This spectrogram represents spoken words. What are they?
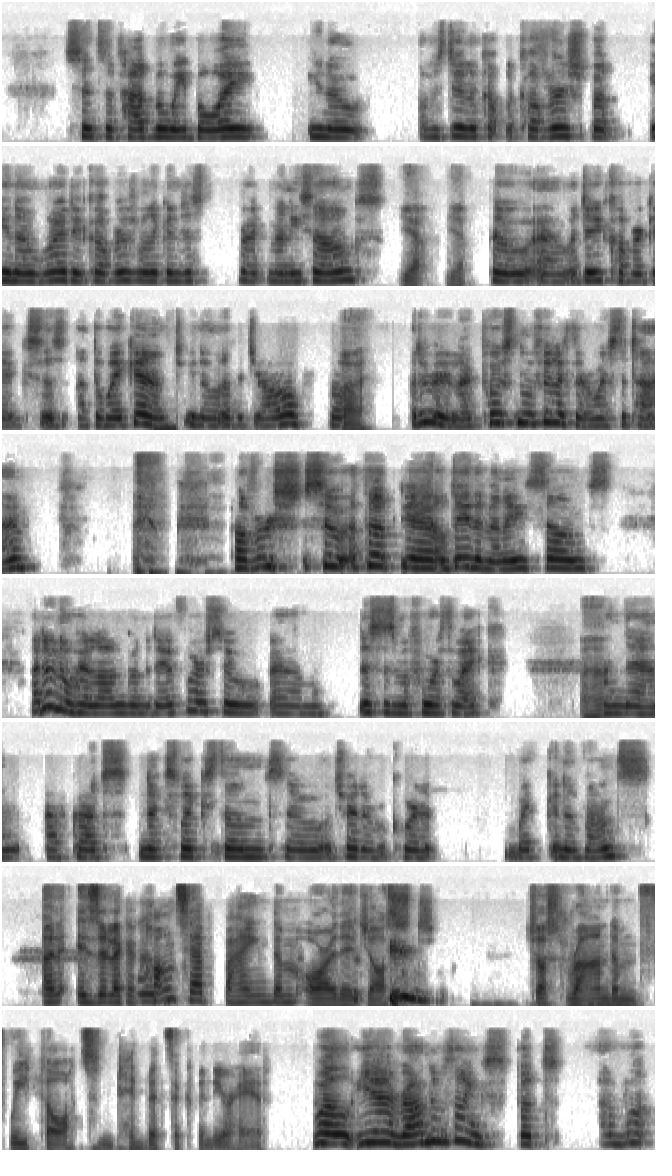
since I've had my wee boy. You know, I was doing a couple of covers, but you know, why do covers when I can just write mini songs? Yeah. Yeah. So um, I do cover gigs as, at the weekend. You know, as a job, but. Aye. I don't really like posting them. I feel like they're a waste of time. Covers. So I thought, yeah, I'll do the mini songs. I don't know how long I'm going to do it for. So um, this is my fourth week, Uh-huh. and then I've got next week's done. So I'll try to record it week in advance. And is there like a Um, concept behind them, or are they just just random wee thoughts and tidbits that come into your head? Well, yeah, random things. But I want.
